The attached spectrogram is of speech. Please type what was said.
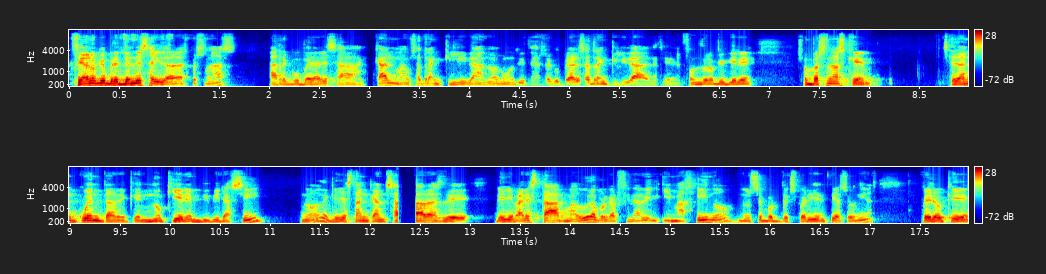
al final lo que pretende es ayudar a las personas a recuperar esa calma, esa tranquilidad, ¿no? Como tú dices, recuperar esa tranquilidad. Es decir, en el fondo lo que quiere son personas que se dan cuenta de que no quieren vivir así, ¿no? De que ya están cansadas de, llevar esta armadura, porque al final imagino, no sé por tu experiencia, Sonia, pero que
